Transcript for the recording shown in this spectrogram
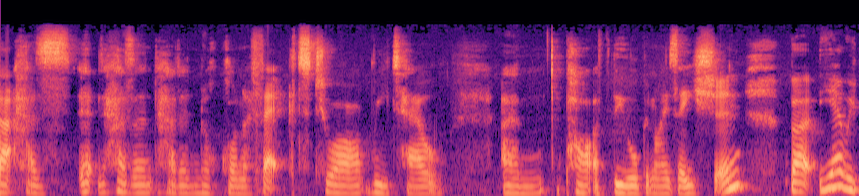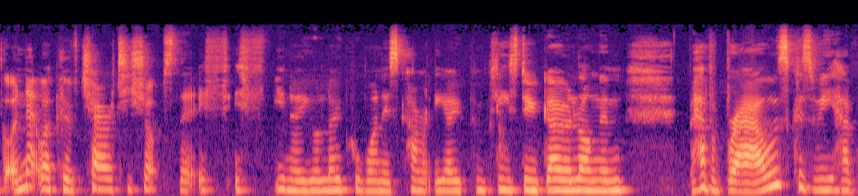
that has hasn't had a knock on effect to our retail. Um, part of the organisation, but yeah, we've got a network of charity shops that if, if you know your local one is currently open, please do go along and have a browse because we have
